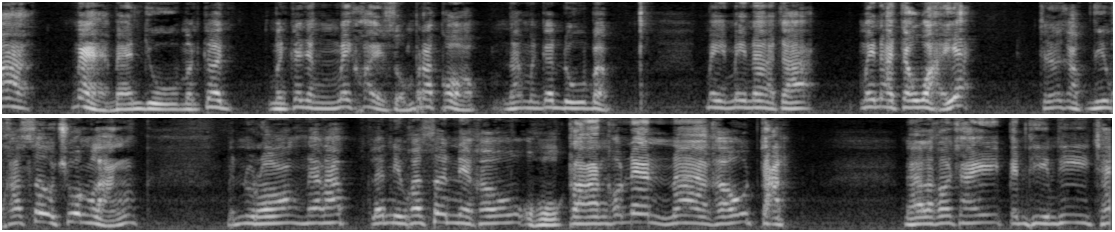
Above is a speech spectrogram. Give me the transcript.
ว่าแหมแมนยูมันก็มันก็ยังไม่ค่อยสมประกอบนะ มันก็ดูแบบ ไม่ไม่น่าจะไม่น่าจะไหวอะเจอกับนิวคาสเซิลช่วงหลังเป็นรองนะครับ และนิวคาสเซิลเนี่ยเขาโอ้โหกลางเขาแน่นหน้าเขาจัด นะแล้วเขาใช้เป็นทีมที่ใช้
